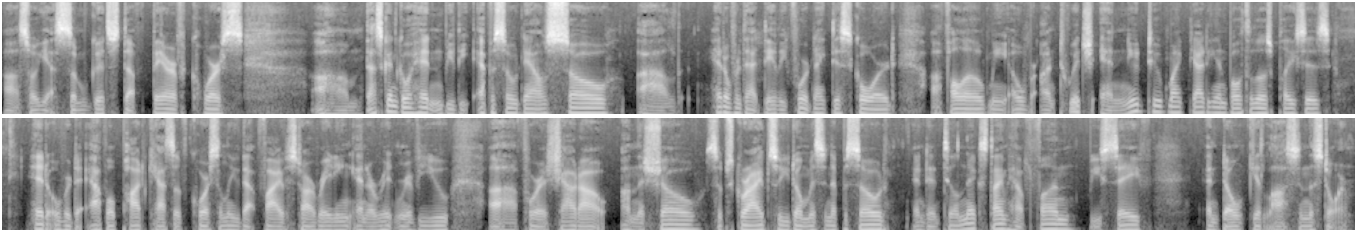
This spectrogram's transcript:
Uh, so, yes, some good stuff there, of course. Um, that's going to go ahead and be the episode now. So, uh, head over to that daily Fortnite Discord. Uh, follow me over on Twitch and YouTube, Mike Daddy, in both of those places head over to Apple Podcasts, of course, and leave that five star rating and a written review uh, for a shout out on the show. Subscribe so you don't miss an episode. And until next time, have fun, be safe, and don't get lost in the storm.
